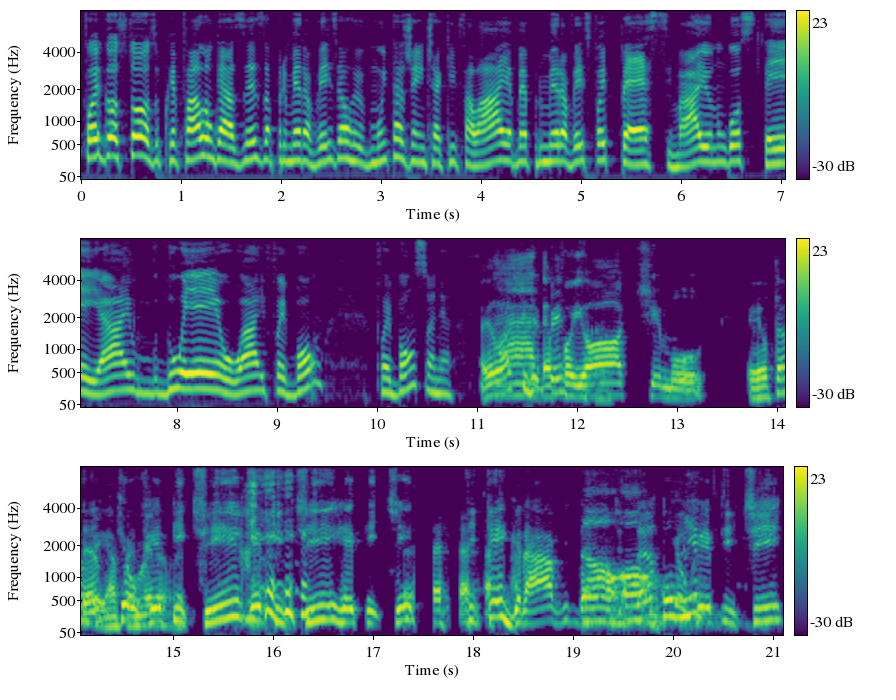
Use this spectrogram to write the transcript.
Foi gostoso, porque falam que às vezes a primeira vez é horrível. Muita gente aqui fala, ai, a minha primeira vez foi péssima, ai, eu não gostei, ai, doeu, ai, foi bom? Foi bom, Sônia? Eu Nada, acho que depende... foi ótimo. Eu também. Tanto que eu repeti, repeti, repeti. Fiquei grávida. Não, de ó, tanto comigo... que eu repeti.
